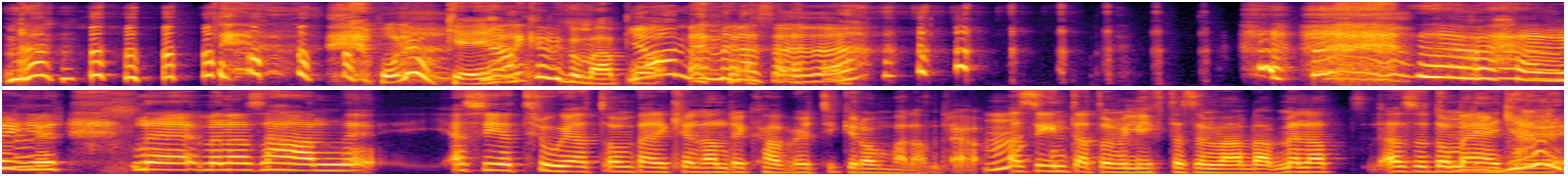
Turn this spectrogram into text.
men, Hon är okej, Ja. henne kan vi gå med på. ja, nej, men alltså, Nej, men herregud. Nej, men alltså han... Alltså jag tror ju att de verkligen undercover tycker om varandra. Alltså inte att de vill gifta sig med varandra, men att alltså, de är ju...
